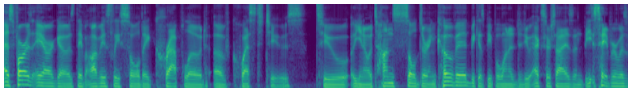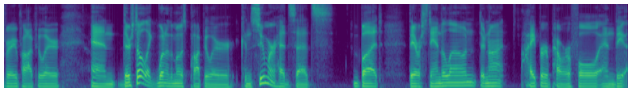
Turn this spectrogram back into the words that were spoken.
as far as AR goes, they've obviously sold a crap load of Quest 2s to you know a ton sold during COVID because people wanted to do exercise and Beat Saber was very popular, and they're still like one of the most popular consumer headsets, but they are standalone. They're not hyper powerful and they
